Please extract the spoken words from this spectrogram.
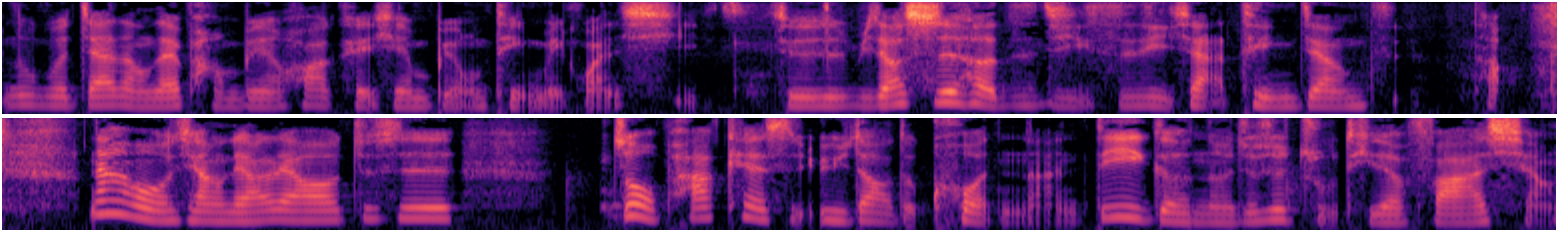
如果家长在旁边的话，可以先不用听，没关系，就是比较适合自己私底下听这样子。好，那我想聊聊就是做 Podcast 遇到的困难。第一个呢，就是主题的发想。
